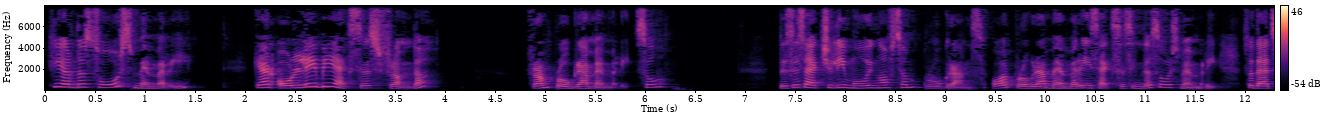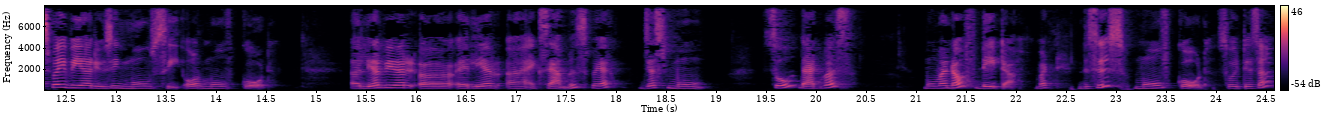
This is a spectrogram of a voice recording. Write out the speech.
here the source memory can only be accessed from the from program memory. So this is actually moving off some programs or program memory is accessing the source memory. So that's why we are using move C or move code. Earlier we were uh, earlier uh, examples were just move. So that was movement of data. But this is move code. So it is a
